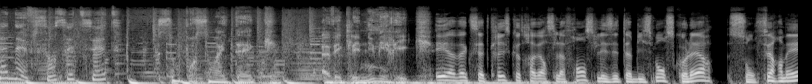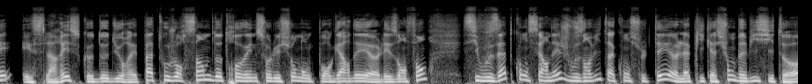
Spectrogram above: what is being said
Sanef 177 100% high-tech avec les numériques. Et avec cette crise que traverse la France, les établissements scolaires sont fermés et cela risque de durer. Pas toujours simple de trouver une solution donc pour garder euh, les enfants. Si vous êtes concerné, je vous invite à consulter euh, l'application Babysitter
